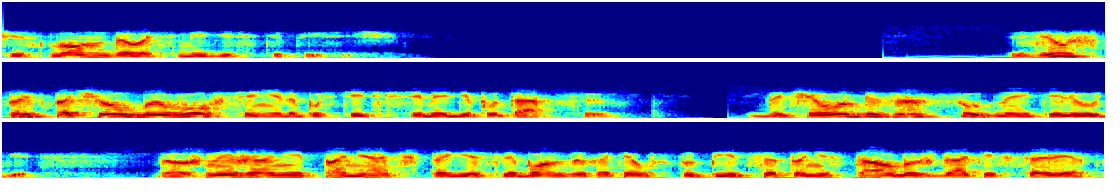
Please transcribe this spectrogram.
числом до 80 тысяч. Зюс предпочел бы вовсе не допустить к себе депутацию. До чего безрассудны эти люди? Должны же они понять, что если бы он захотел вступиться, то не стал бы ждать их совета.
